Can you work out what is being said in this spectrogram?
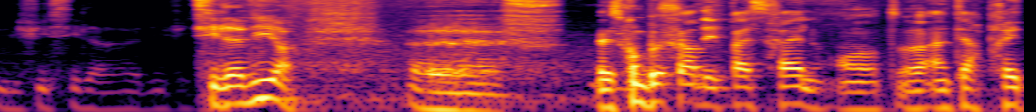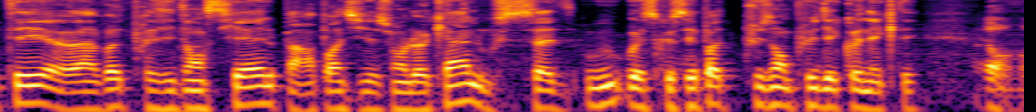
difficile à, difficile à dire. Euh, Est-ce qu'on peut faire des passerelles, interpréter euh, un vote présidentiel par rapport à une situation locale, ou, est-ce que c'est pas de plus en plus déconnecté? Alors,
